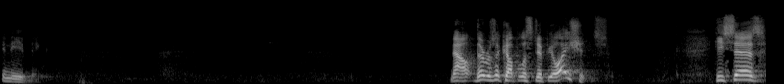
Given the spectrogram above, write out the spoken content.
in the evening. Now, there was a couple of stipulations. He says,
